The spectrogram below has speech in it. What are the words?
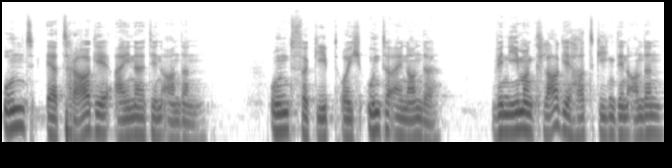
und ertrage einer den anderen und vergebt euch untereinander. Wenn jemand Klage hat gegen den anderen,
